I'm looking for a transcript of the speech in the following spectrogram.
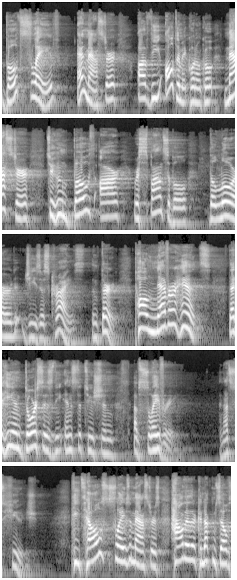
both slave and master of the ultimate, quote unquote, master to whom both are responsible, the Lord Jesus Christ. And third, Paul never hints that he endorses the institution of slavery. And that's huge. He tells slaves and masters how they're to conduct themselves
